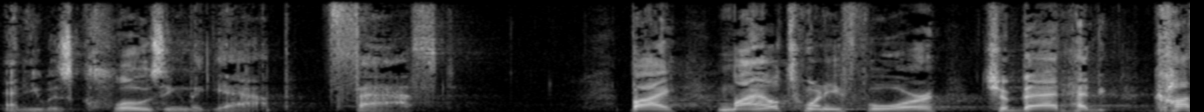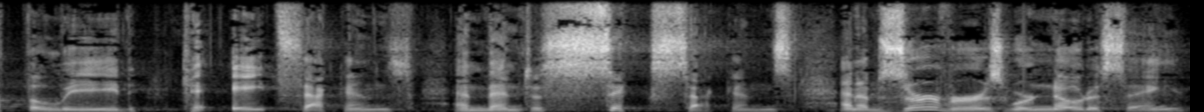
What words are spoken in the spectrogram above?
and he was closing the gap fast. By mile 24, Chebet had cut the lead to eight seconds and then to six seconds, and observers were noticing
